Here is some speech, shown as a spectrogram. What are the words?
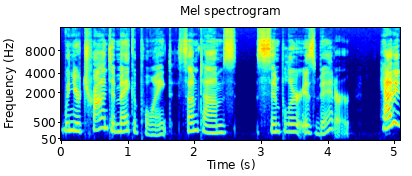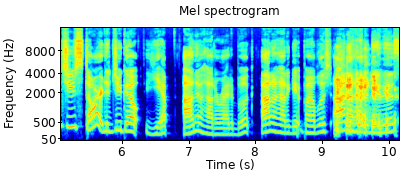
When you're trying to make a point, sometimes simpler is better. How did you start? Did you go, yep, I know how to write a book. I know how to get published. I know how to do this.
